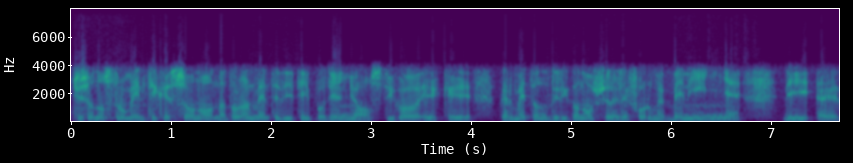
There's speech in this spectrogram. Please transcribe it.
Ci sono strumenti che sono naturalmente di tipo diagnostico e che permettono di riconoscere le forme benigne di eh,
